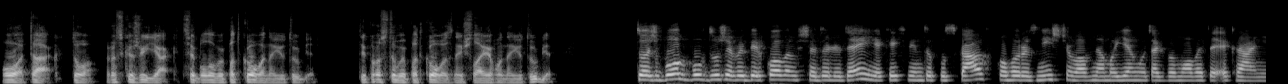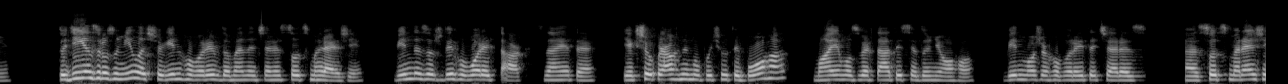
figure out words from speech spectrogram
О, так, то розкажи як. Це було випадково на Ютубі. Ти просто випадково знайшла його на Ютубі? Тож Бог був дуже вибірковим щодо людей, яких він допускав, кого розміщував на моєму, так би мовити, екрані. Тоді я зрозуміла, що він говорив до мене через соцмережі. Він не завжди говорить так. Знаєте, якщо прагнемо почути Бога, маємо звертатися до нього. Він може говорити через е, соцмережі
